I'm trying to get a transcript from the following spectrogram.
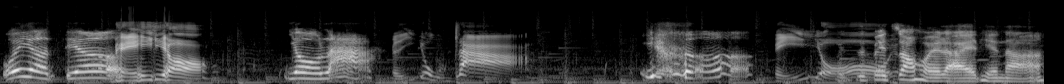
我有丢，没有，有啦，没有啦，有，没有。一直被撞回来，天哪！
